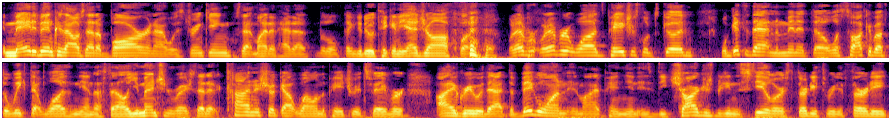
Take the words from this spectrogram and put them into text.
It may have been because I was at a bar and I was drinking, so that might have had a little thing to do with taking the edge off. But whatever, whatever it was, Patriots looked good. We'll get to that in a minute, though. Let's talk about the week that was in the NFL. You mentioned, Rich, that it kind of shook out well in the Patriots' favor. I agree with that. The big one, in my opinion, is the Chargers beating the Steelers, 33 to 30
